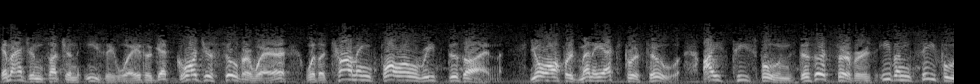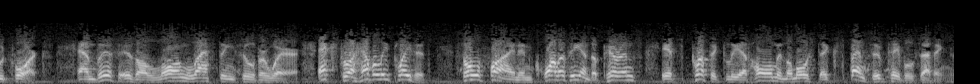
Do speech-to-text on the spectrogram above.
Imagine such an easy way to get gorgeous silverware with a charming floral wreath design. You're offered many extras too. Iced teaspoons, dessert servers, even seafood forks. And this is a long-lasting silverware, extra heavily plated, so fine in quality and appearance, it's perfectly at home in the most expensive table settings.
